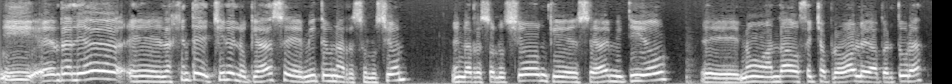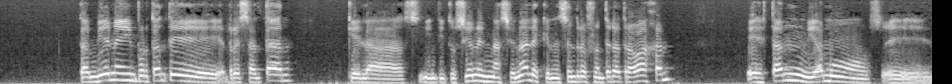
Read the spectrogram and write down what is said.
Y en realidad la gente de Chile lo que hace emite una resolución. En la resolución que se ha emitido no han dado fecha probable de apertura también es importante resaltar que las instituciones nacionales que en el centro de frontera trabajan están, digamos, eh,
